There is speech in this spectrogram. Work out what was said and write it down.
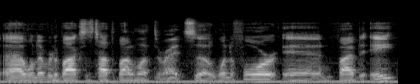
Uh, we'll number the boxes top to bottom, left to right. So one to four and five to eight.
